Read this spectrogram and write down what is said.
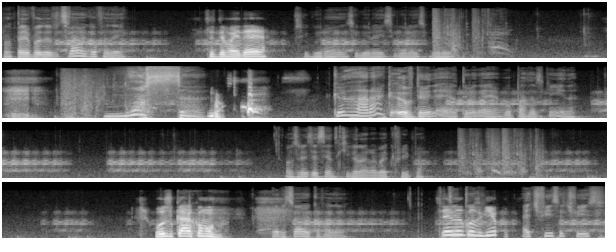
Não, pera, você vai ver o que eu vou fazer. Você tem uma ideia? Segurando, segurei, segurei, segurei. Nossa! Caraca, eu tenho ideia, eu tenho ideia. Vou passar isso aqui ainda. O 360 aqui, galera. Backflip, ó. Usa o cara como. Pera, só eu que eu fazer. Você não conseguiu. É difícil, é difícil.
